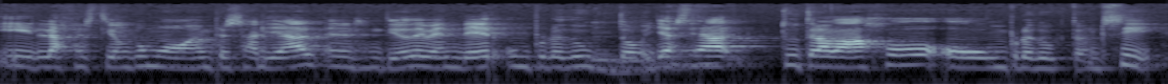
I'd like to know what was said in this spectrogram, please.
y la gestión como empresarial en el sentido de vender un producto, ya sea tu trabajo o un producto en sí.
